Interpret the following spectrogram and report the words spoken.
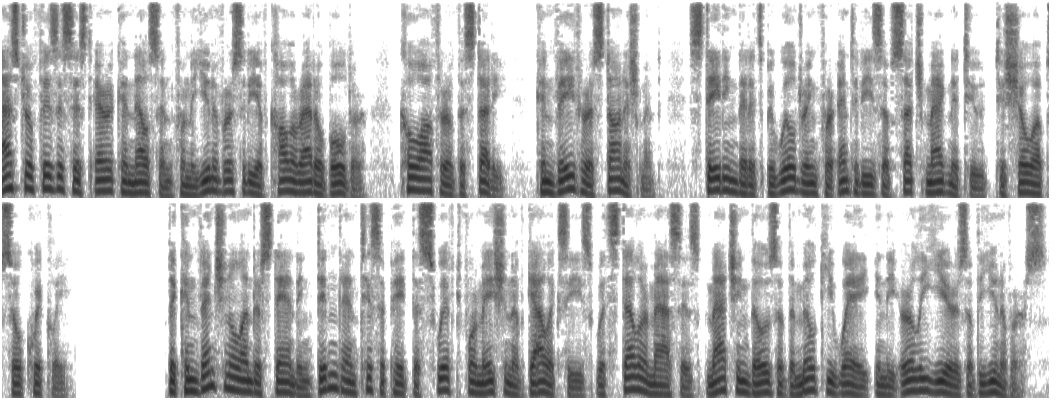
Astrophysicist Erica Nelson from the University of Colorado Boulder, co-author of the study, conveyed her astonishment, stating that it's bewildering for entities of such magnitude to show up so quickly. The conventional understanding didn't anticipate the swift formation of galaxies with stellar masses matching those of the Milky Way in the early years of the universe.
